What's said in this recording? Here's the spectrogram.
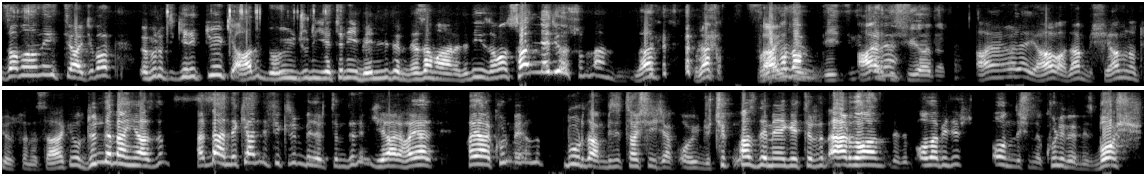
zamana ihtiyacı var. Öbürü gelip diyor ki abi bir oyuncunun yeteneği bellidir ne zamanı dediği zaman sen ne diyorsun lan diyor. Lan bırak Sanki adam dinini Aynen. tartışıyor adam. Aynen öyle ya adam bir şey anlatıyor sana sakin ol. Dün de ben yazdım. Hani ben de kendi fikrimi belirttim. Dedim ki yani hayal hayal kurmayalım. Buradan bizi taşıyacak oyuncu çıkmaz demeye getirdim. Erdoğan dedim olabilir. Onun dışında kulübemiz boş.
